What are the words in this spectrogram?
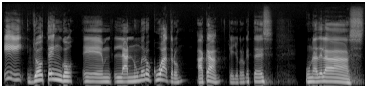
Y yo tengo eh, la número cuatro acá, que yo creo que esta es una de las,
